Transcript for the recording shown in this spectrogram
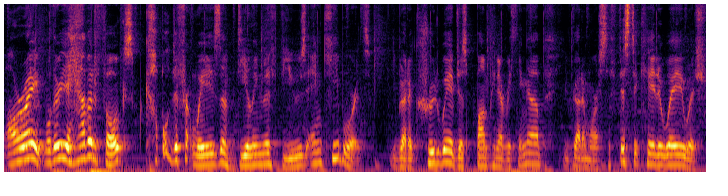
All right, well, there you have it, folks. A couple different ways of dealing with views and keyboards. You've got a crude way of just bumping everything up. You've got a more sophisticated way, which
